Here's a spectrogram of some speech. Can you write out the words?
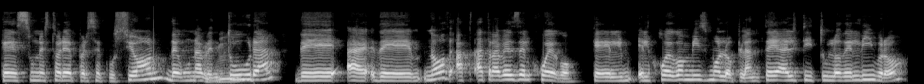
que es una historia de persecución, de una aventura, de, de ¿no? A, través del juego, que el, el, juego mismo lo plantea el título del libro,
